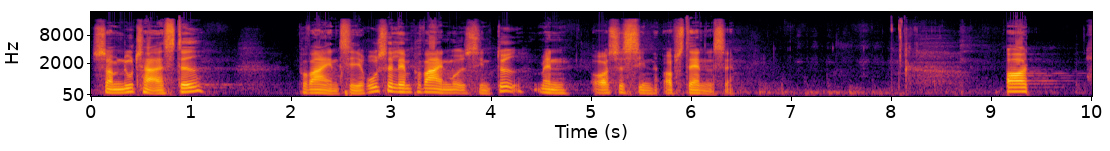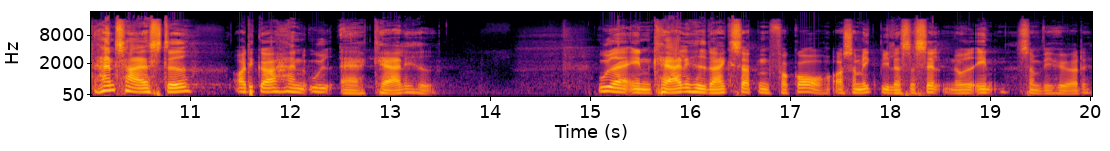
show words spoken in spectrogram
som nu tager afsted på vejen til Jerusalem, på vejen mod sin død, men også sin opstandelse. Og han tager afsted, og det gør han ud af kærlighed. Ud af en kærlighed, der ikke sådan forgår, og som ikke bilder sig selv noget ind, som vi hørte.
